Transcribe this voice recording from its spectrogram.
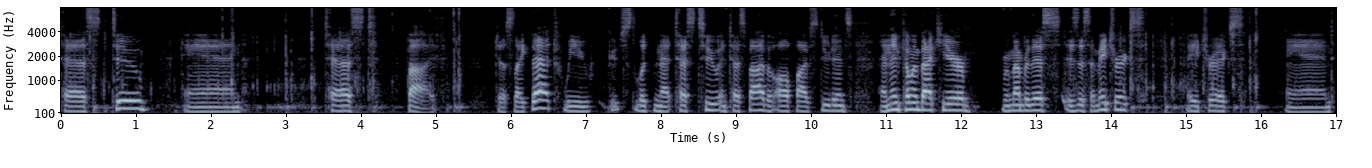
test 2 and test 5. Just like that, we just looking at test two and test five of all five students. And then coming back here, remember this, is this a matrix? Matrix, and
